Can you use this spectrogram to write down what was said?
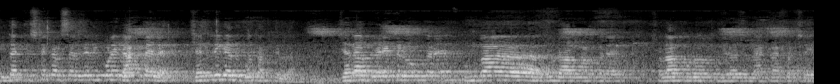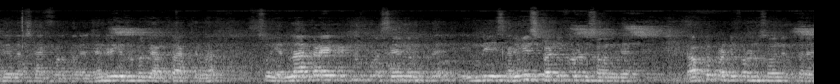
ಇಂಥ ಕೃಷ್ಣಕರ ಸರ್ಜರಿ ಕೂಡ ಇಲ್ಲಿ ಆಗ್ತಾ ಇದೆ. ಜನರಿಗೆ ಅದು ಗೊತ್ತಾಗ್ತಿಲ್ಲ. ಜನ ಬೇರೆ ಕಡೆ ಹೋಗ್ತಾರೆ, ತುಂಬ ದುಡ್ಡು ಹಾಳು ಮಾಡ್ತಾರೆ. ಸೊಲಾಪುರ ಮೀರಾಜ್ ನಾಲ್ಕು ನಾಲ್ಕು ಲಕ್ಷ ಐದೈದು ಲಕ್ಷ ಹಾಕಿ ಬರ್ತಾರೆ ಜನರಿಗೆ ಇದ್ರ ಬಗ್ಗೆ ಅರ್ಥ ಆಗ್ತಿಲ್ಲ. ಸೊ ಎಲ್ಲ ಕಡೆ ಟ್ರೀಟ್ಮೆಂಟ್ ಕೂಡ ಸೇಮ್ ಇರ್ತದೆ. ಇಲ್ಲಿ service twenty four into seven ಇದೆ. Doctor twenty four into seven ಇರ್ತಾರೆ.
